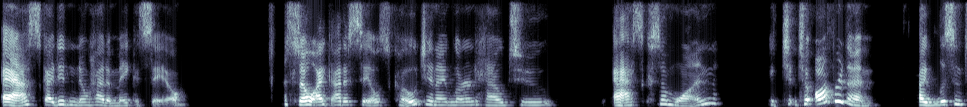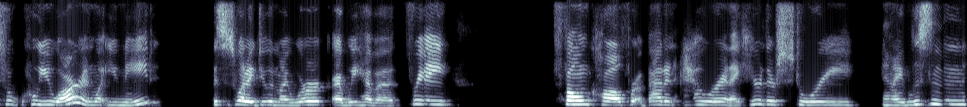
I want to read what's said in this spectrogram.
ask, I didn't know how to make a sale. So I got a sales coach and I learned how to ask someone to, to offer them. I listen to who you are and what you need. This is what I do in my work. Uh, we have a free phone call for about an hour and I hear their story and I listen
